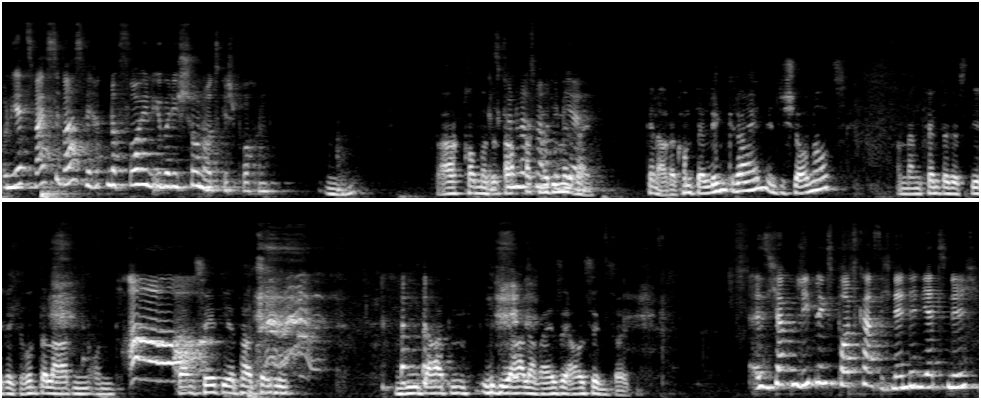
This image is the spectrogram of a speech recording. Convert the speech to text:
und jetzt weißt du was? Wir hatten doch vorhin über die Shownotes gesprochen. Mhm. Da, kommen wir, da packen wir die mit rein. Genau, da kommt der Link rein in die Shownotes und dann könnt ihr das direkt runterladen und oh. dann seht ihr tatsächlich, wie Daten idealerweise aussehen sollten. Also ich habe einen Lieblingspodcast, ich nenne den jetzt nicht,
